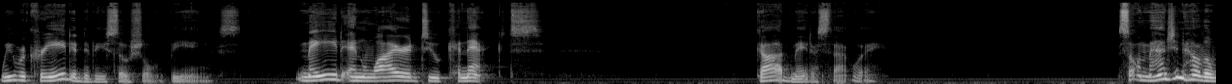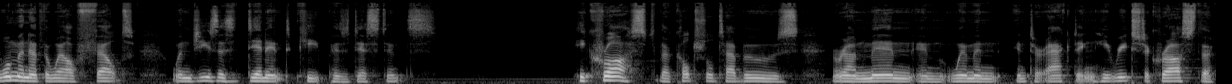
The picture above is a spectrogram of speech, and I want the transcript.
We were created to be social beings, made and wired to connect. God made us that way. So imagine how the woman at the well felt when Jesus didn't keep his distance. He crossed the cultural taboos around men and women interacting. He reached across the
